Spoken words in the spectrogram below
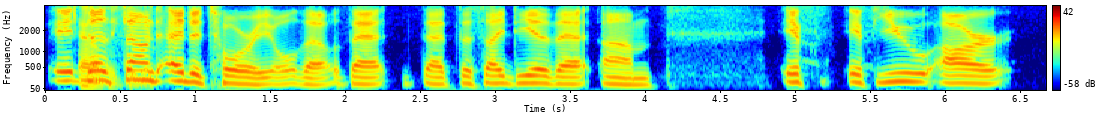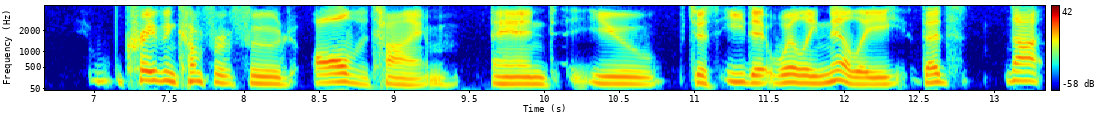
it does sound editorial though that that this idea that um if if you are craving comfort food all the time and you just eat it willy-nilly, that's not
